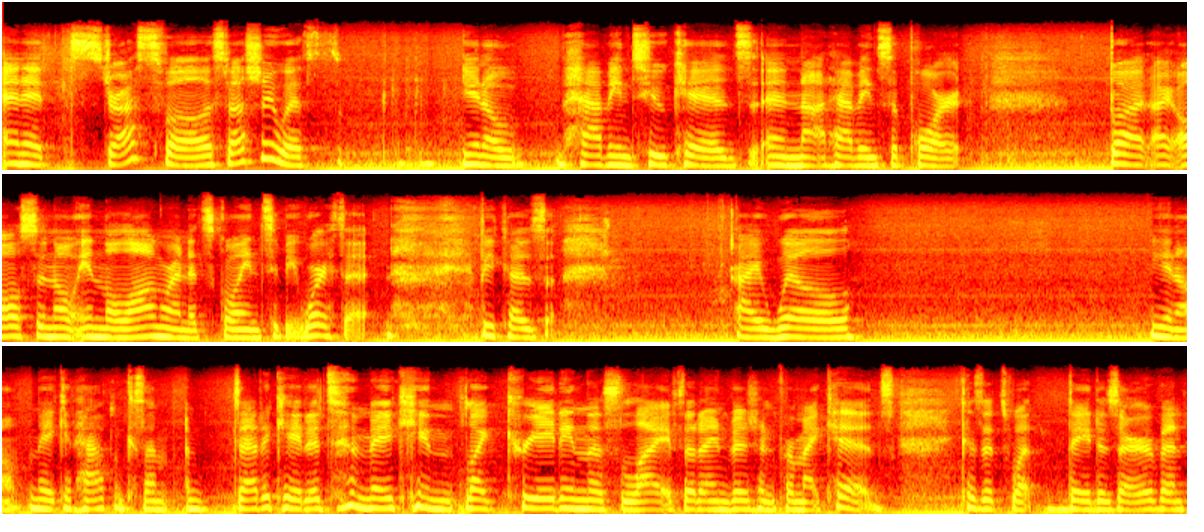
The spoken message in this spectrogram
and it's stressful, especially with you know having two kids and not having support but I also know in the long run it's going to be worth it because I will you know make it happen because I'm, I'm dedicated to making like creating this life that i envision for my kids because it's what they deserve and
